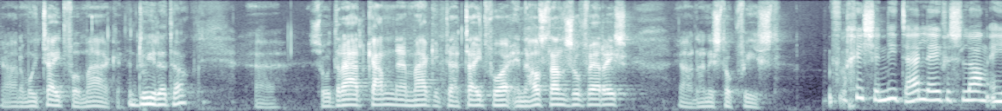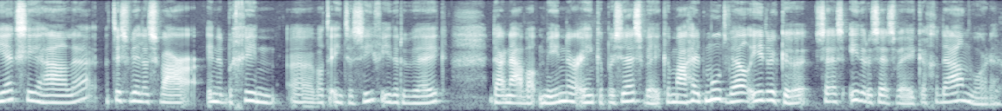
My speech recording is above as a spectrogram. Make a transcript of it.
ja, daar moet je tijd voor maken. En doe je dat ook? Zodra het kan, maak ik daar tijd voor. En als het dan zover is, ja, dan is het ook feest. Vergis je niet, hè, levenslang injectie halen. Het is weliswaar in het begin eh, wat intensief, iedere week. Daarna wat minder, één keer per zes weken. Maar het moet wel iedere, keer, zes, iedere zes weken gedaan worden.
